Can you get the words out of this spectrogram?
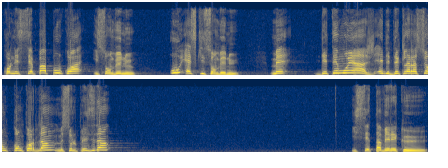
qu'on ne sait pas pourquoi ils sont venus, où est-ce qu'ils sont venus. Mais des témoignages et des déclarations concordants, Monsieur le Président, il s'est avéré que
